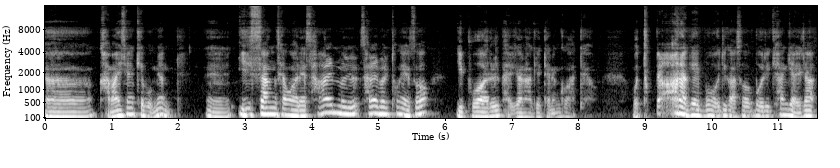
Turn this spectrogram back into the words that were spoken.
어, 가만히 생각해 보면 일상생활의 삶을 삶을 통해서 이 보화를 발견하게 되는 것 같아요. 뭐 특별하게 뭐 어디 가서 뭐 이렇게 한 게 아니라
